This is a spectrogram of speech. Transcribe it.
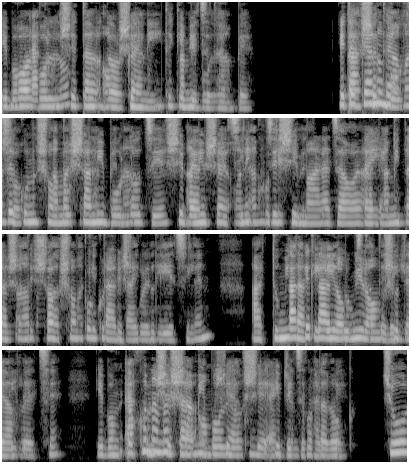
এবং বলল সে তার অংশ দরকার নেই থেকে বেঁচে থাকবে। এটা কেন বলছো? আমাদের কোনো আমার স্বামী বলল যে সে ব্যবসায় অনেক ক্ষতি সে মারা যাওয়ার আগে আমি তার সাথে সব সম্পর্ক তার করে দায়িত্ব দিয়েছিলেন আর তুমি তাকে তার জমির অংশ দেওয়া হয়েছে। এবং এখন আমার স্বামী বলল সে বেঁচে প্রতারক। চোর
